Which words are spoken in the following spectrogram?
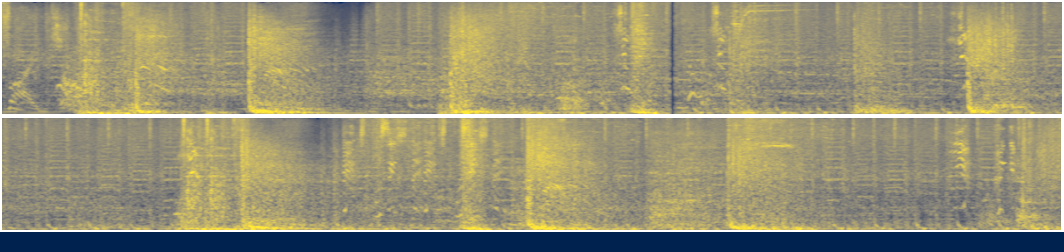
Fight! ¡Pusiste! ¡Pusiste!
